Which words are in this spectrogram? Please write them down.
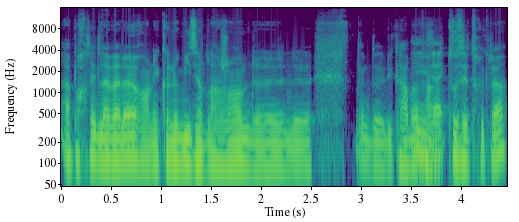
apporté de la valeur en économisant de l'argent, de, de, de, du carbone, enfin, tous ces trucs-là,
